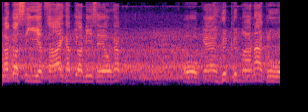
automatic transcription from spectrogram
แล้วก็เสียบซ้ายครับยอดดีเซลครับ โอ้แกฮึดขึ้นมาน่ากลัว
